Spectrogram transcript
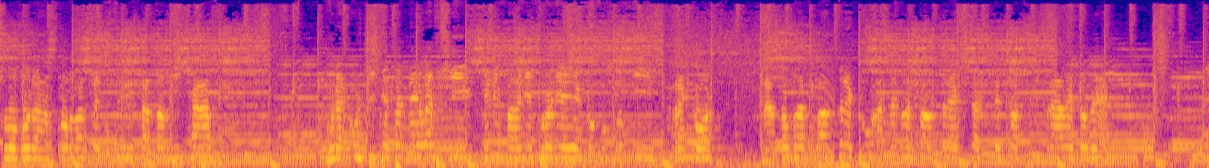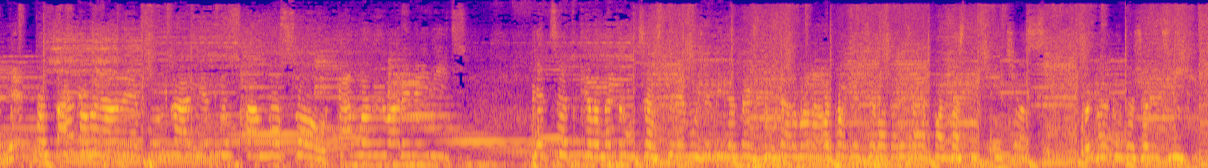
Svoboda 124 startovní čas bude určitě ten nejlepší, minimálně pro něj jako osobní rekord na tomhle pantreku a tenhle pantrek, tak teď patří právě tobě. Je to tak, kamaráde, pořád je to tam nosou, Karlovy Vary nejvíc. 500 km cesty nemůže být jen tak zdarma, naopak je třeba tady za fantastický čas. Na to šolicích.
